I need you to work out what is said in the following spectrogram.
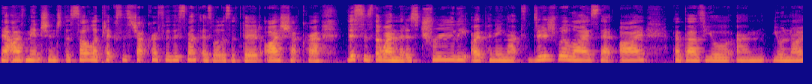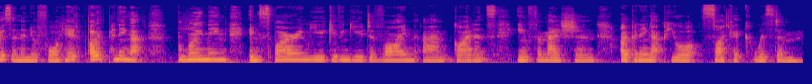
Now, I've mentioned the solar plexus chakra for this month, as well as the third eye chakra. This is the one that is truly opening up. Visualize that eye above your um, your nose and then your forehead, opening up blooming, inspiring you, giving you divine um, guidance, information, opening up your psychic wisdom.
